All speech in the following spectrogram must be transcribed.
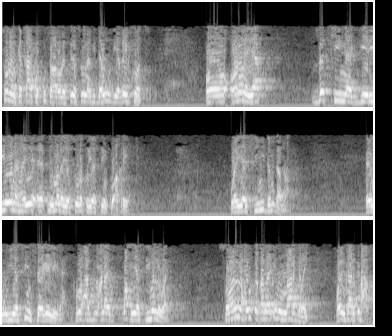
sunanka qaarkood ku soo arooray sida sunan abi daawuud iyo keyrkood oo odhanaya dadkiina geeriyoonahaya ee dhimanaya suuratu yaasiin ku akriya waa yaasiimidda midaan dhaha ee uu yaasiin seegay la yidhaha ruux haddii macnaha wax yaasiimo la waayo. Soomaalidu waxay u taqaanaa inuu naar galay oo inkaari ku dhacdo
